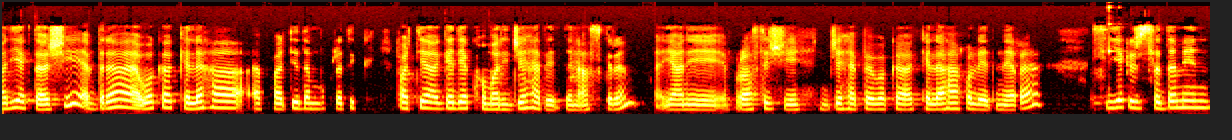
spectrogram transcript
aliyek de jî ev dire weka keleha Partiya Demokratîk Partiya geliya Komarî CHP de naskirin yani rastî jî CHP weka keleha xwe lê dinêre yek ji sedemên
